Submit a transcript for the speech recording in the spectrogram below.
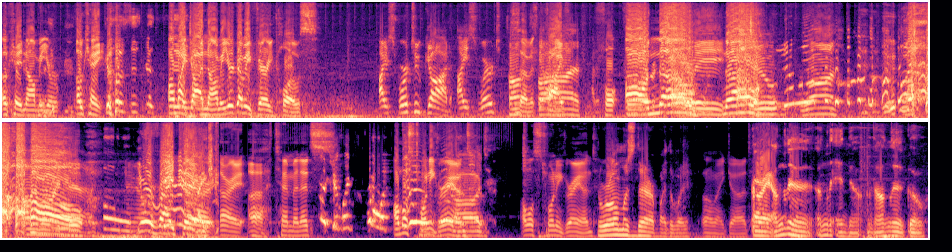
Okay, Nami, you're okay. Ghost is just. Oh my God, Nami, you're gonna be very close. I swear to God. I swear to. Fi- Seven, five, five, Four. Oh no! three, No! two, one. Oh, Oh, you were right there. All right, uh, ten minutes. Like throw it. Almost twenty grand. God. Almost twenty grand. We're almost there, by the way. Oh my God. All right, I'm gonna I'm gonna end now. Now I'm gonna go.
